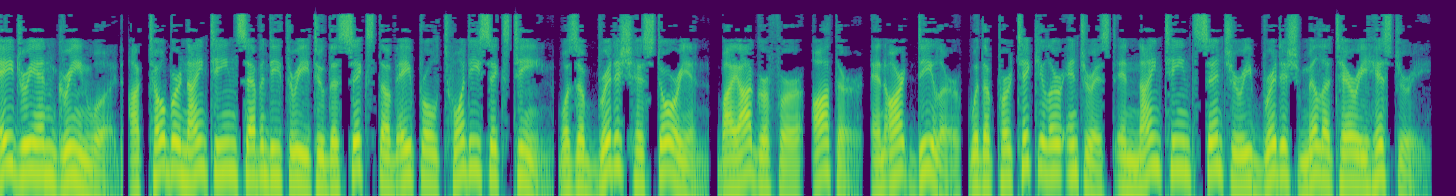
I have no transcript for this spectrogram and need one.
Adrian Greenwood October 1973 to the 6th of April 2016 was a British historian, biographer, author, and art dealer, with a particular interest in 19th-century British military history.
